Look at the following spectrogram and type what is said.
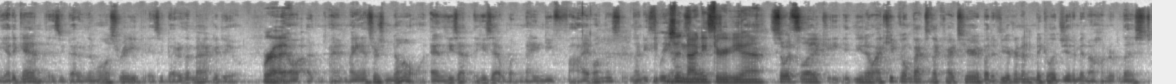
yet again, is he better than Willis Reed? Is he better than McAdoo? Right. You know, I, I, my answer is no. And he's at he's at what 95 on this 93. He's on in list? 93, yeah. So it's like you know, I keep going back to that criteria, but if you're going to make a legitimate 100 list,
